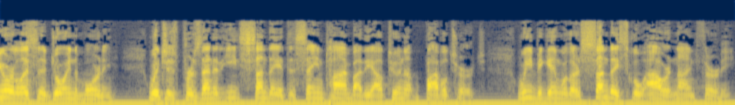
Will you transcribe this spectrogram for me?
You are listening to Joy in the Morning. which is presented each Sunday at the same time by the Altoona Bible Church. We begin with our Sunday school hour at 9:30.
